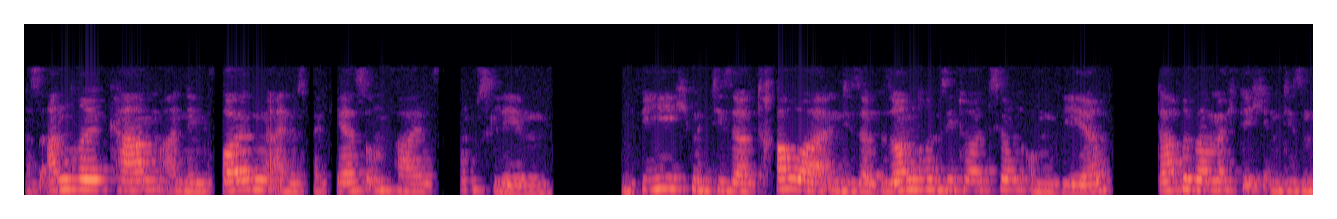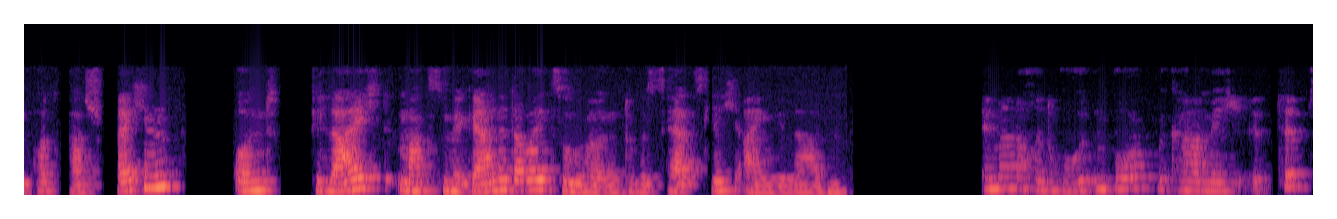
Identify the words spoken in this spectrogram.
Das andere kam an den Folgen eines Verkehrsunfalls ums Leben. Und wie ich mit dieser Trauer in dieser besonderen Situation umgehe, darüber möchte ich in diesem Podcast sprechen und vielleicht magst du mir gerne dabei zuhören. Du bist herzlich eingeladen. Immer noch in Rothenburg bekam ich Tipps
